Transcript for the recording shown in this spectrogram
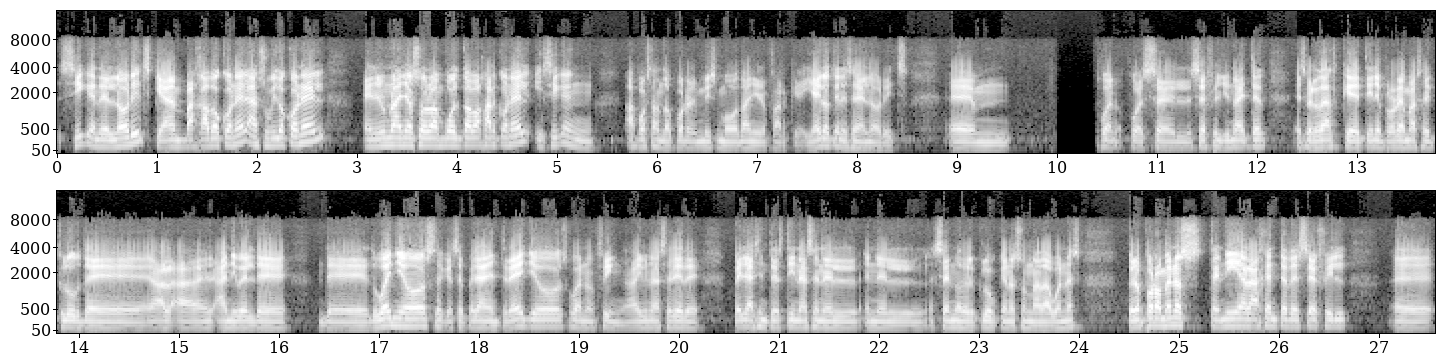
sigue en el Norwich, que han bajado con él, han subido con él, en un año solo han vuelto a bajar con él y siguen apostando por el mismo Daniel Farke. Y ahí lo tienes en el Norwich. Em, bueno, pues el Sheffield United es verdad que tiene problemas el club de, a, a- a nivel de, de dueños, de que se pelean entre ellos. Bueno, en fin, hay una serie de peleas intestinas en el, en el seno del club que no son nada buenas. Pero por lo menos tenía la gente de Sheffield, eh,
